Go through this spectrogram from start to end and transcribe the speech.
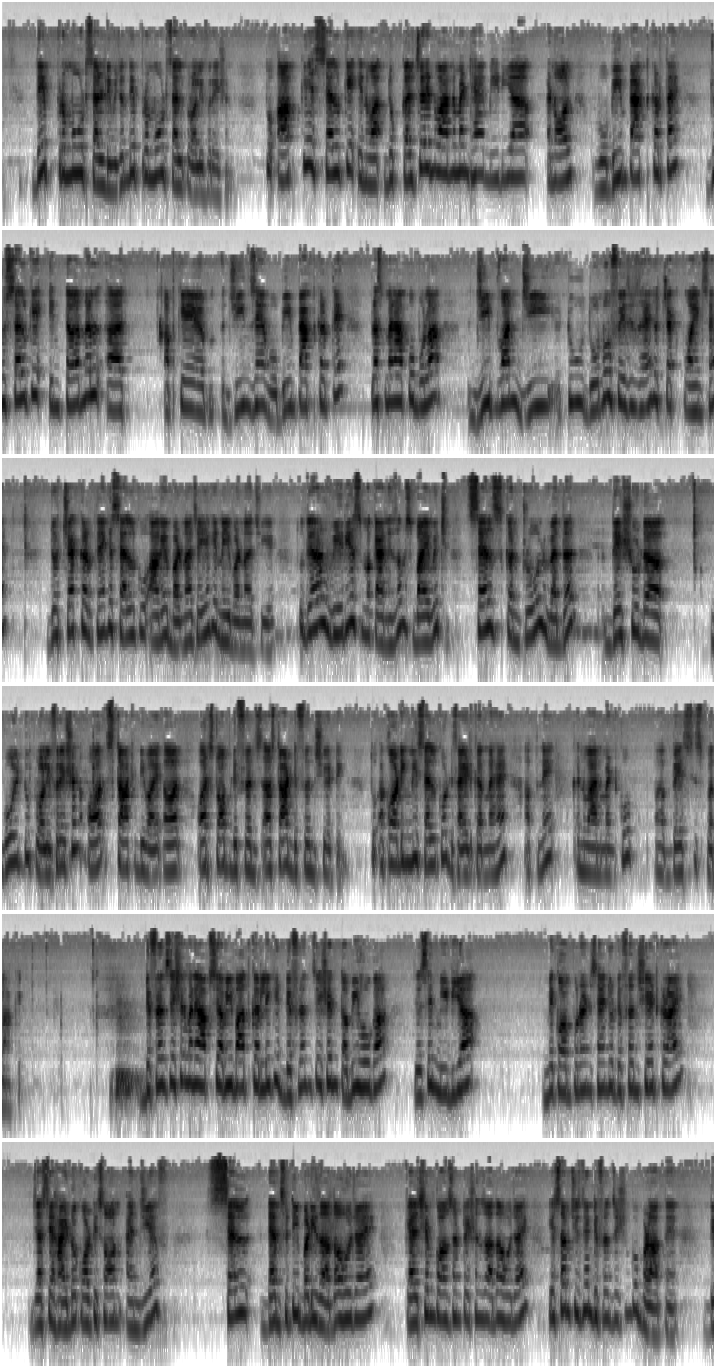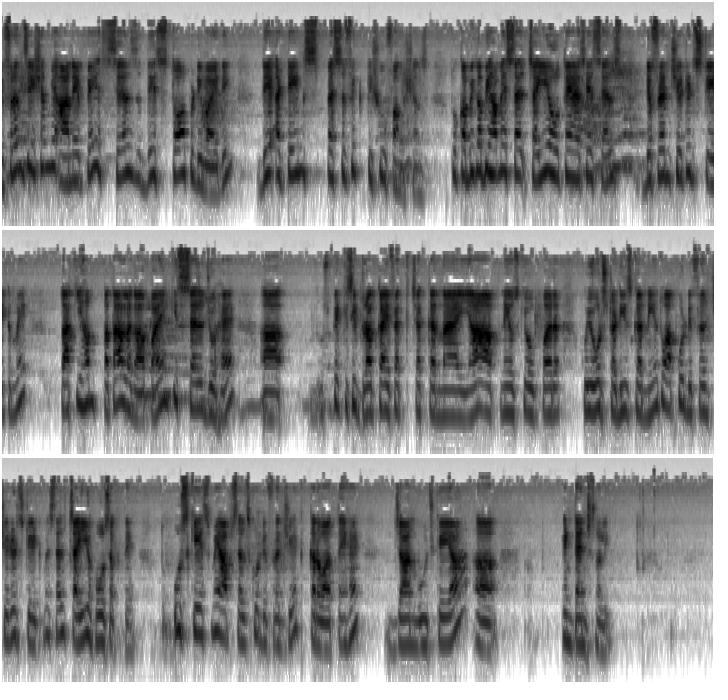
they promote cell division they promote cell proliferation तो आपके सेल के जो कल्चर इन्वायरमेंट है मीडिया एंड ऑल वो भी इंपैक्ट करता है। जो सेल के इंटरनल आपके जीन्स हैं, वो भी इंपैक्ट करते हैं। प्लस मैंने आपको बोला जी वन जी टू दोनों फेजेस हैं जो चेक पॉइंट्स हैं, जो चेक करते हैं कि सेल को आगे बढ़ना चाहिए कि नहीं बढ़ना चाहिए। तो there are various mechanisms by which cells control whether they should go into proliferation और स्टार्ट डिवाइड और और स्टॉप डिफरेंस स्टार्ट डिफरेंशिएटिंग तो अकॉर्डिंगली सेल को डिसाइड करना है अपने एनवायरमेंट को बेसिस uh, बना के। डिफ्रेंसिएशन मैंने आपसे अभी बात कर ली कि डिफ्रेंसिएशन तभी होगा जैसे मीडिया में कंपोनेंट्स हैं जो डिफ्रेंशिएट कराए जैसे हाइड्रोकॉर्टिसोन एनजीएफ सेल डेंसिटी बड़ी ज़्यादा हो जाए कैल्शियम कॉन्सेंट्रेशन ज़्यादा हो जाए ये सब चीज़ें डिफ्रेंसिएशन को बढ़ाते हैं। डिफ्रेंसिएशन में आने पे cells they stop dividing they attain specific tissue functions तो कभी कभी हमें चाहिए होते हैं ऐसे सेल्स डिफ्रेंशिएटेड स्टेट में ताकि हम पता लगा पाए कि सेल जो है आ, उस पर किसी ड्रग का इफ़ेक्ट चेक करना है या आपने उसके ऊपर कोई और स्टडीज़ करनी है तो आपको डिफ्रेंशिएटेड स्टेट में सेल चाहिए हो सकते हैं। तो उस केस में आप सेल्स को डिफ्रेंशिएट करवाते हैं जानबूझ के या इंटेंशनली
